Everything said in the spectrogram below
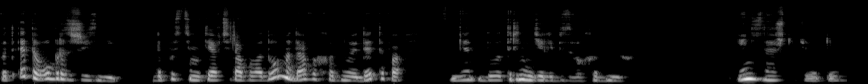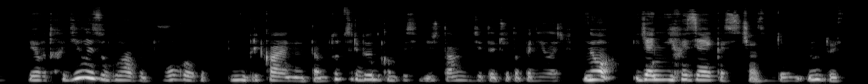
Вот это образ жизни. Допустим, вот я вчера была дома, да, выходной, до этого у меня было три недели без выходных. Я не знаю, что делать дома. Я вот ходила из угла вот в угол, вот неприкаянно, там, тут с ребенком посидишь, там где-то что-то поделаешь. Но я не хозяйка сейчас в доме. Ну, то есть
